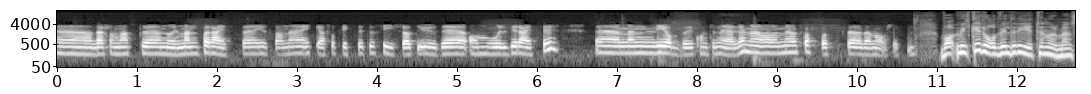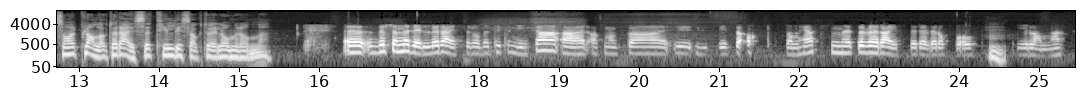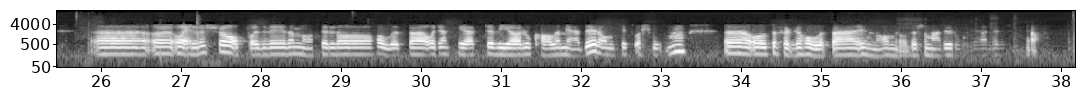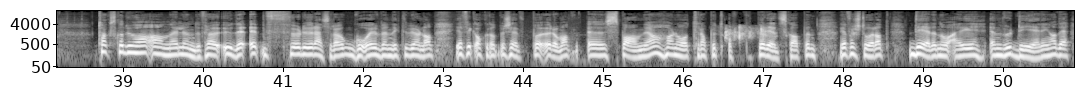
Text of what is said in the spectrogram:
Eh, det er sånn at Nordmenn på reise i utlandet ikke er forpliktet til å si fra til UD om hvor de reiser. Eh, men vi jobber kontinuerlig med å, med å skaffe oss eh, den oversikten. Hva, hvilke råd vil dere gi til nordmenn som har planlagt å reise til disse aktuelle områdene? Eh, det generelle reiserådet til Tunisia er at man skal utvise aktsomhet som heter ved reiser eller opphold mm. i landet. Og ellers så oppfordrer vi dem nå til å holde seg orientert via lokale medier om situasjonen og selvfølgelig holde seg unna områder som er urolige. Eller, ja. Takk skal du ha, Ane Lunde fra UD. Eh, før du reiser av går, Benedicte Bjørnland. Jeg fikk akkurat beskjed på øret om at eh, Spania har nå trappet opp beredskapen. Jeg forstår at dere nå er i en vurdering av det.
